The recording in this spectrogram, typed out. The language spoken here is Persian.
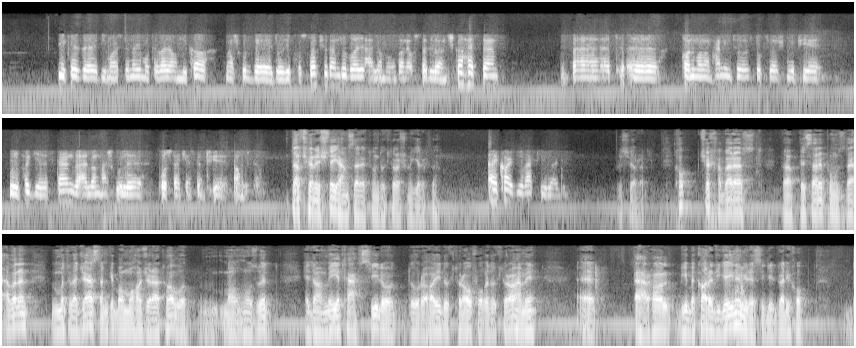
یکی از بیمارستان های معتبر آمریکا مشغول به دوره postdoc شدم دوباره. الان به عنوان استاد دانشگاه هستم. بعد خانم هم همینطور دکتراشون رو توی اروپا گرفتن و الان مشغول پستاک هستن توی آمریکا. در چه رشته همسرتون دکتراشون رو گرفتن؟ کاردیوواسکولاری بسیار خب چه خبر است؟ و پسر 15 اولا متوجه هستم که با مهاجرت ها و موضوع ادامه تحصیل و دوره های دکترا و فوق دکترا همه در حال بی به کار دیگه ای نمی رسیدید ولی خب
